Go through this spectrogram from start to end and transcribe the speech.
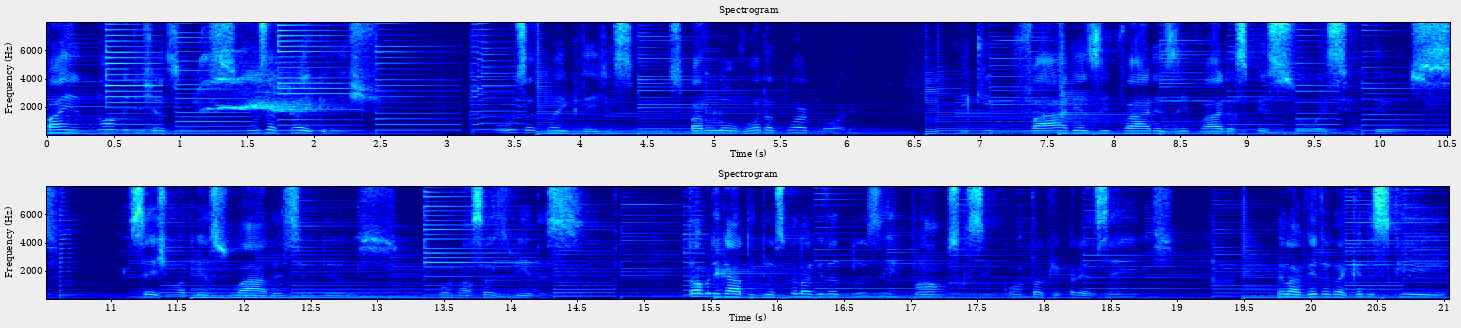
Pai, em nome de Jesus, usa a tua igreja. Usa a tua igreja, Senhor Deus, para o louvor da tua glória e que várias e várias e várias pessoas, Senhor Deus, sejam abençoadas, Senhor Deus, por nossas vidas. Muito obrigado, Deus, pela vida dos irmãos que se encontram aqui presentes, pela vida daqueles que,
